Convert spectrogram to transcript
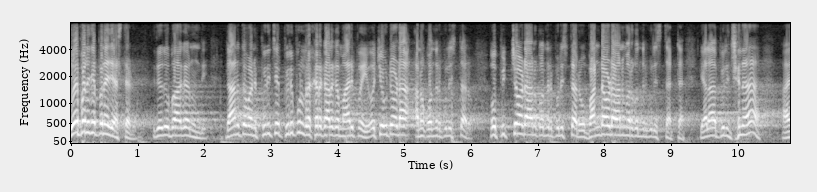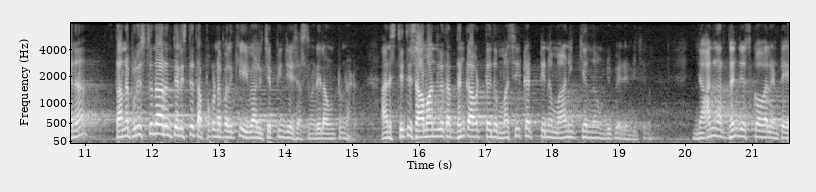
ఏ పని చెప్పినా చేస్తాడు. ఇదేదో బాగానే ఉంది దానితో వాడిని పిలిచే పిలుపులు రకరకాలుగా మారిపోయి ఓ చెవిటోడా అని కొందరు పిలుస్తారు. ఓ పిచ్చోడా అని కొందరు పిలుస్తారు. ఓ బండోడా అని మరి కొందరు పిలుస్తారట. ఎలా పిలిచినా ఆయన తన పిలుస్తున్నారని తెలిస్తే తప్పకుండా పలికి వాళ్ళకి చెప్పించేసేస్తున్నాడు ఇలా ఉంటున్నాడు. ఆయన స్థితి సామాన్యులకు అర్థం కావట్లేదు. మసి కట్టిన మాణిక్యంలో ఉండిపోయాడండి జీవనం జ్ఞానిని అర్థం చేసుకోవాలంటే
